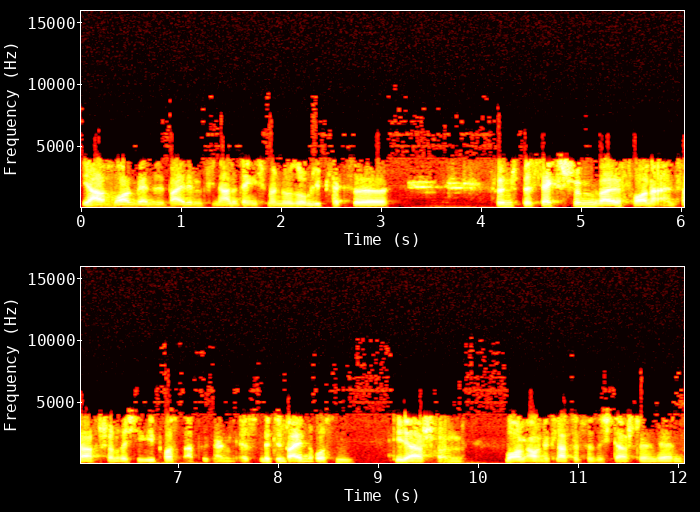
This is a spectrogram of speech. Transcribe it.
ja, morgen werden sie beide im Finale, denke ich mal, nur so um die Plätze fünf bis sechs schwimmen, weil vorne einfach schon richtig die Post abgegangen ist mit den beiden Russen, die da schon morgen auch eine Klasse für sich darstellen werden.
